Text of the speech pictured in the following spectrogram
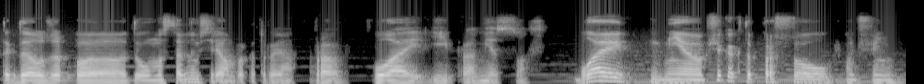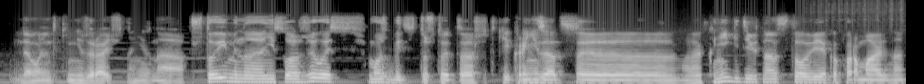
тогда уже по двум остальным сериалам, про которые я про Флай и про Мессу. Блай мне вообще как-то прошел очень довольно-таки невзрачно, не знаю. Что именно не сложилось, может быть, то, что это все-таки экранизация э, книги 19 века формально,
